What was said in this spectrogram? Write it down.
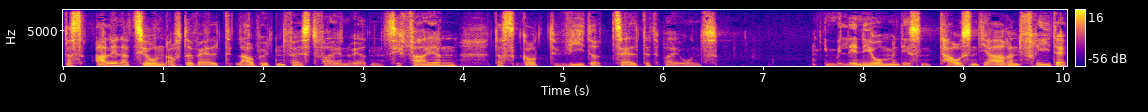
dass alle Nationen auf der Welt Laubhüttenfest feiern werden. Sie feiern, dass Gott wieder zeltet bei uns im Millennium, in diesen tausend Jahren Friede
